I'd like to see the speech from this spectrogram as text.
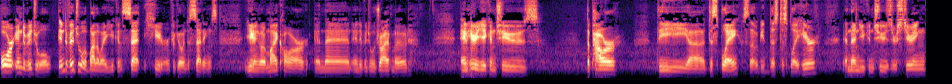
or individual. Individual, by the way, you can set here. If you go into settings, you can go to my car and then individual drive mode. And here you can choose the power, the uh, display. So that would be this display here. And then you can choose your steering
